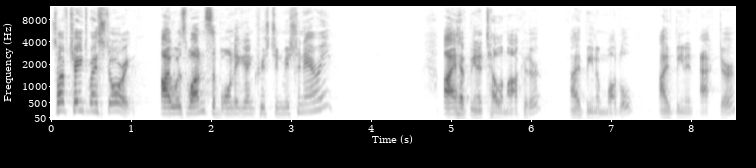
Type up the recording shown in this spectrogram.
So I've changed my story. I was once a born again Christian missionary. I have been a telemarketer. I've been a model I've been an actor,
